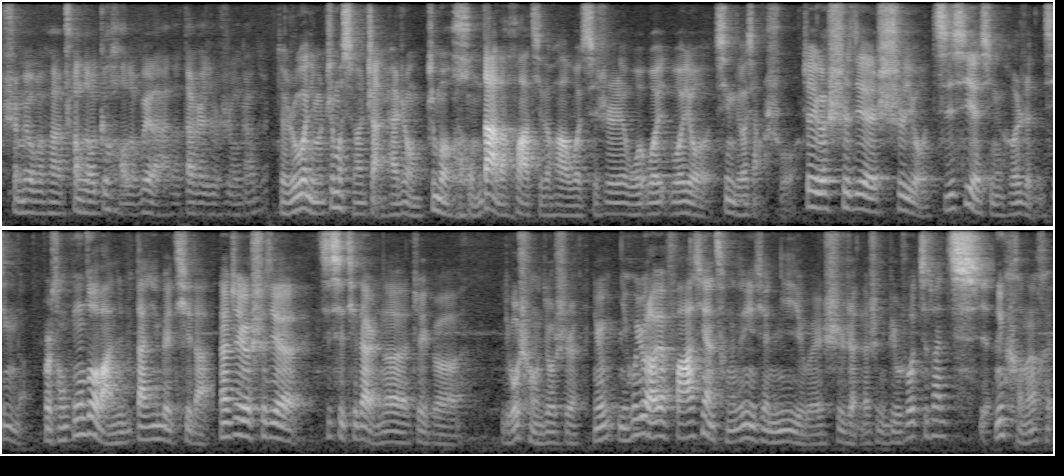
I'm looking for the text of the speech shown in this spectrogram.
是没有办法创造更好的未来的。大概就是这种感觉。对，如果你们这么喜欢展开这种这么宏大的话题的话，我其实我我我有心得想说，这个世界是有机械性和人性的，不是从工作吧，你担心被替代，那这个世界机器替代人的这个。流程就是你你会越来越发现曾经一些你以为是人的事情，比如说计算器，你可能很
